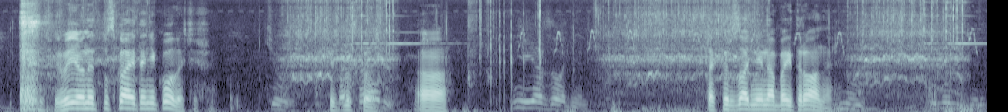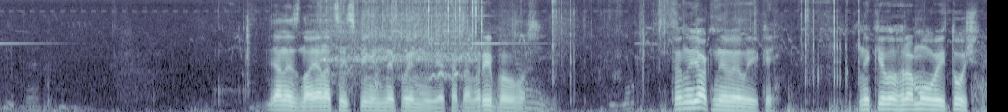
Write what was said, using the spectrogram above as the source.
Ви його не відпускаєте ніколи, чи що? Чого? Відпускаєте? А, Ні, я заднім. так ж задній на бейтранер. Я не знаю, я на цей спінінг не пойму, яка там риба у вас. Та ну як невеликий? Не кілограмовий точно.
